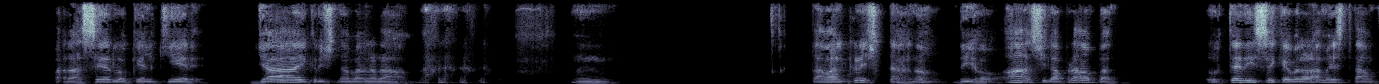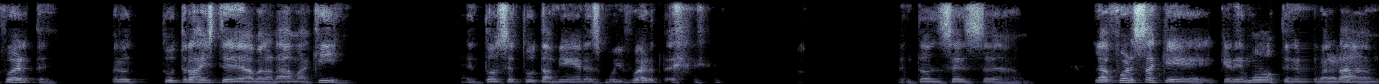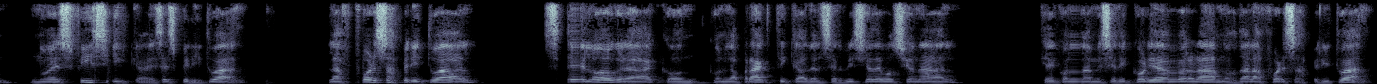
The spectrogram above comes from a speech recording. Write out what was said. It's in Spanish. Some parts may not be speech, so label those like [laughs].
para hacer lo que Él quiere. Jai Krishna Balaram. [laughs] mm. Tamal Krishna, ¿no? Dijo, ah, Shila Prabhupada, usted dice que Balaram es tan fuerte, pero tú trajiste a Balaram aquí. Entonces tú también eres muy fuerte. [laughs] Entonces, eh, la fuerza que queremos obtener de Balaram no es física, es espiritual. La fuerza espiritual se logra con, con la práctica del servicio devocional, que con la misericordia de Balaram nos da la fuerza espiritual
